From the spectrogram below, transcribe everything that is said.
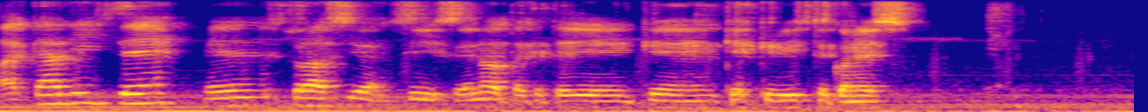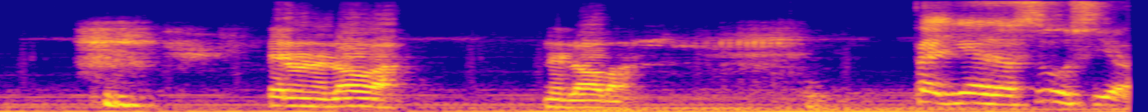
Acá dice menstruación. Sí, se nota que, te, que, que escribiste con eso. Era una loba. Una loba. Periodo sucio.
